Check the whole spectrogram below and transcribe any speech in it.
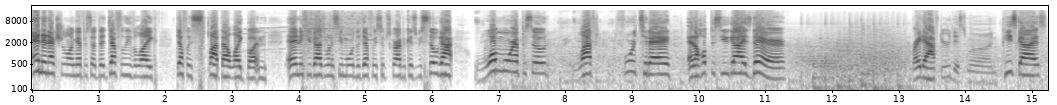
and an extra long episode, then definitely leave a like. Definitely splat that like button. And if you guys want to see more, then definitely subscribe because we still got one more episode left for today. And I hope to see you guys there right after this one. Peace, guys.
